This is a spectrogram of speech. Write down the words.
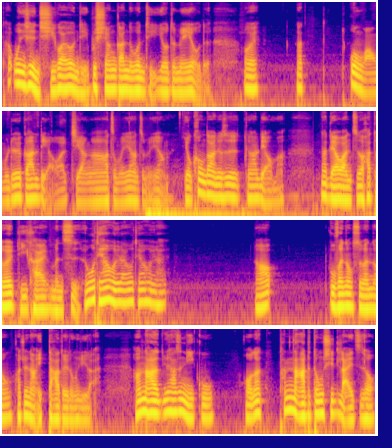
他问一些很奇怪的问题，不相干的问题，有的没有的。OK，那问完我们就会跟他聊啊，讲啊，怎么样怎么样？有空当然就是跟他聊嘛。那聊完之后，他都会离开门市。我等下回来，我等下回来。然后五分钟、十分钟，他就拿一大堆东西来。然后拿了，因为他是尼姑哦，那他拿的东西来之后，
